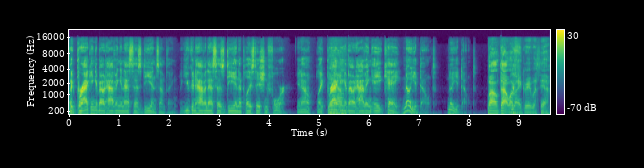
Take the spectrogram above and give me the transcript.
like bragging about having an SSD in something. You can have an SSD in a PlayStation 4, you know? Like bragging Yeah. about having 8K. No, you don't. No, you don't. Well, that one I agree with. Yeah.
